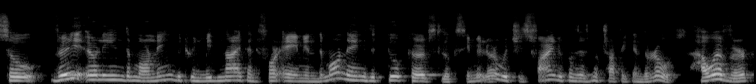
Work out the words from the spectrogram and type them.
So very early in the morning, between midnight and 4 a.m. in the morning, the two curves look similar, which is fine because there's no traffic in the roads. However,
